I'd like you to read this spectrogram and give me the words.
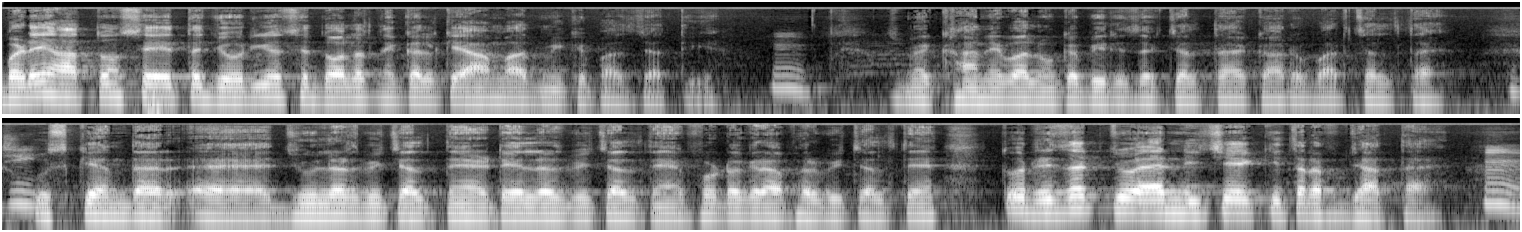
بڑے ہاتھوں سے تجوریوں سے دولت نکل کے عام آدمی کے پاس جاتی ہے۔ اس میں کھانے والوں کا بھی رزق چلتا ہے کاروبار چلتا ہے۔ جی۔ اس کے اندر جولرز بھی چلتے ہیں ٹیلرز بھی چلتے ہیں فوٹوگرافر بھی چلتے ہیں۔ تو رزق جو ہے نیچے کی طرف جاتا ہے۔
